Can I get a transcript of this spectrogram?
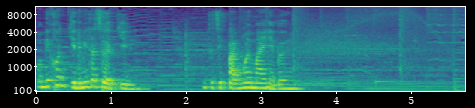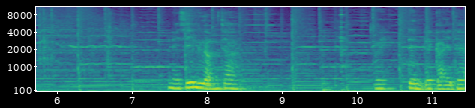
วันมีคนกินมีแต่เสิร์ชกินมันจะสิปากมวยไม้ให้เบิ้งอันสีเหลืองจ้ะเฮ้ยเต้นไปไกลแท้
